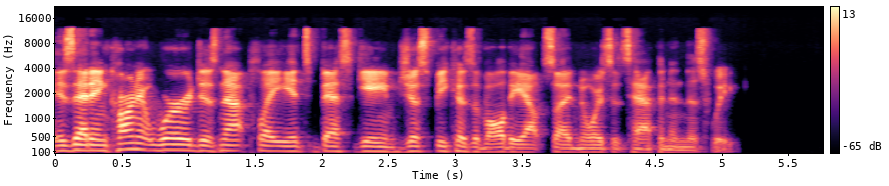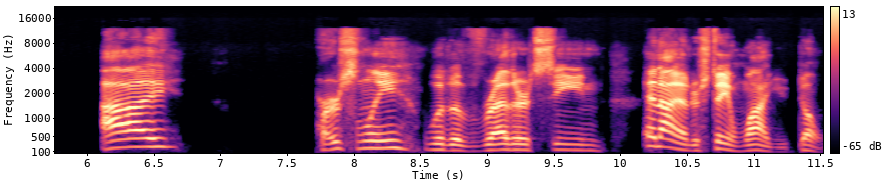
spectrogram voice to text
is that Incarnate Word does not play its best game just because of all the outside noise that's happening this week. I personally would have rather seen, and I understand why you don't,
